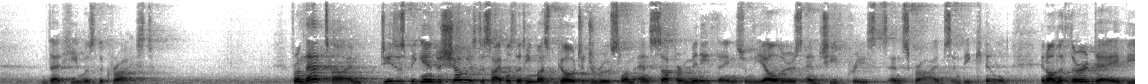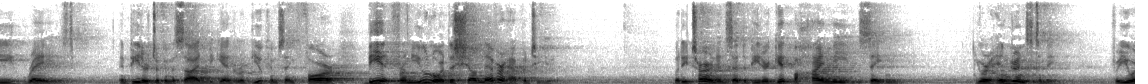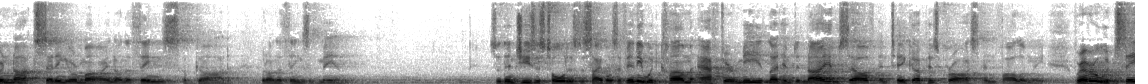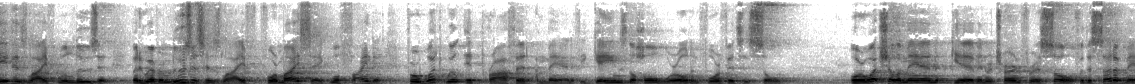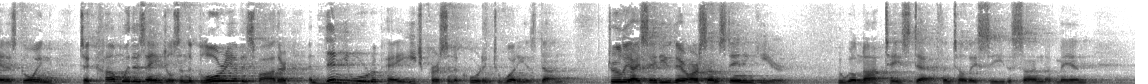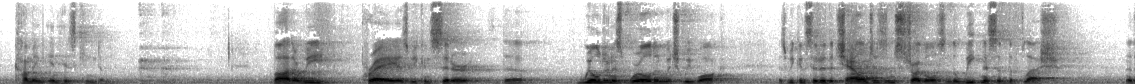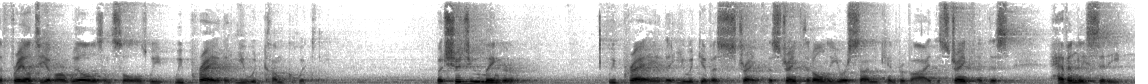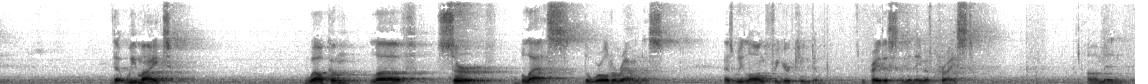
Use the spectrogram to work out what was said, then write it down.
that he was the Christ. From that time, Jesus began to show his disciples that he must go to Jerusalem and suffer many things from the elders and chief priests and scribes and be killed, and on the third day be raised. And Peter took him aside and began to rebuke him, saying, Far be it from you, Lord, this shall never happen to you. But he turned and said to Peter, Get behind me, Satan. You are a hindrance to me for you are not setting your mind on the things of God, but on the things of man. So then Jesus told his disciples, If any would come after me, let him deny himself and take up his cross and follow me. For whoever would save his life will lose it, but whoever loses his life for my sake will find it. For what will it profit a man if he gains the whole world and forfeits his soul? Or what shall a man give in return for his soul? For the Son of Man is going to come with his angels in the glory of his Father, and then he will repay each person according to what he has done. Truly I say to you, there are some standing here who will not taste death until they see the Son of Man coming in his kingdom. Father, we pray as we consider the wilderness world in which we walk, as we consider the challenges and struggles and the weakness of the flesh the frailty of our wills and souls, we, we pray that you would come quickly. But should you linger, we pray that you would give us strength, the strength that only your Son can provide, the strength of this heavenly city, that we might welcome, love, serve, bless the world around us as we long for your kingdom. We pray this in the name of Christ. Amen.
